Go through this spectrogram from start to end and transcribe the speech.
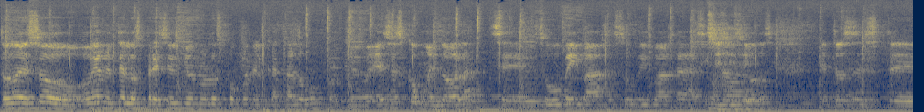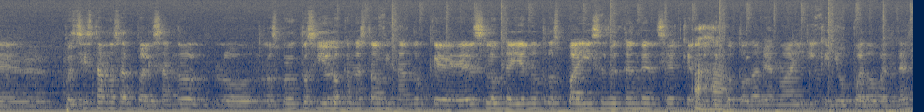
Todo eso, obviamente los precios yo no los pongo en el catálogo porque eso es como el dólar, se sube y baja, sube y baja, así Sí, son sí, sí. todos. Entonces, este, pues sí estamos actualizando lo- los productos y yo lo que me he estado fijando que es lo que hay en otros países de tendencia que en Ajá. México todavía no hay y que yo puedo vender.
